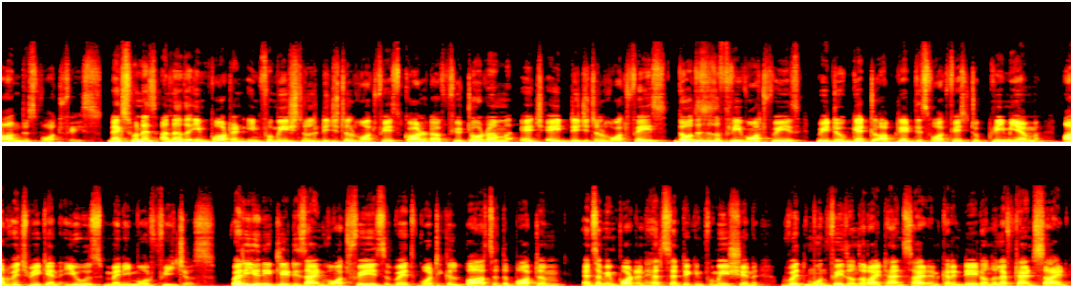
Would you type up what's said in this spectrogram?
on this watch face. Next one is another important informational digital watch face called a Futorum H8 digital watch face. Though this is a free watch face, we do get to upgrade this watch face to premium on which we can use many more features. Very uniquely designed watch face with vertical bars at the bottom and some important health centric information with moon phase on the right hand side and current date on the left hand side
